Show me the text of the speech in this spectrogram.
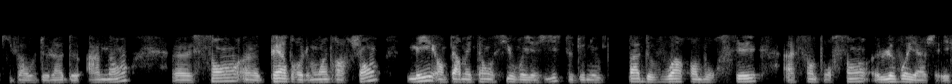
qui va au-delà de un an euh, sans euh, perdre le moindre argent, mais en permettant aussi aux voyagistes de ne pas devoir rembourser à 100% le voyage et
